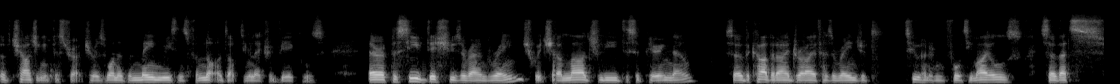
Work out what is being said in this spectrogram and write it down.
of charging infrastructure as one of the main reasons for not adopting electric vehicles. There are perceived issues around range, which are largely disappearing now. So the car that I drive has a range of 240 miles. So that's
